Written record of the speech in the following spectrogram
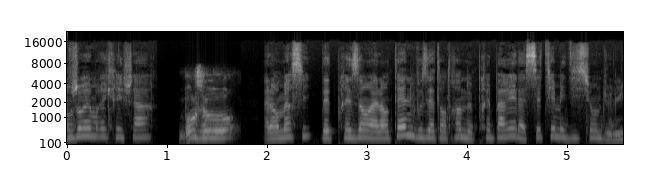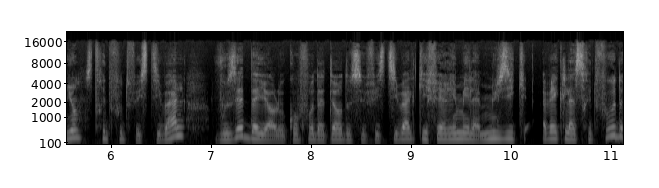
Bonjour Émeric Richard. Bonjour. Alors merci d'être présent à l'antenne. Vous êtes en train de préparer la septième édition du Lyon Street Food Festival. Vous êtes d'ailleurs le cofondateur de ce festival qui fait rimer la musique avec la street food.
